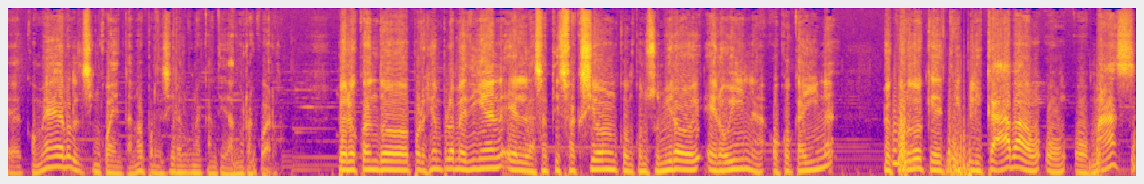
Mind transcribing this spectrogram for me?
eh, comer el 50, ¿no? Por decir alguna cantidad, no recuerdo. Pero cuando, por ejemplo, medían la satisfacción con consumir heroína o cocaína, recuerdo que triplicaba o, más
